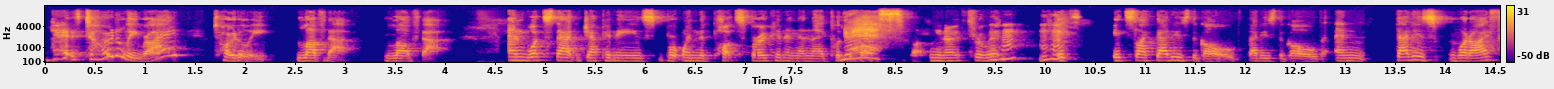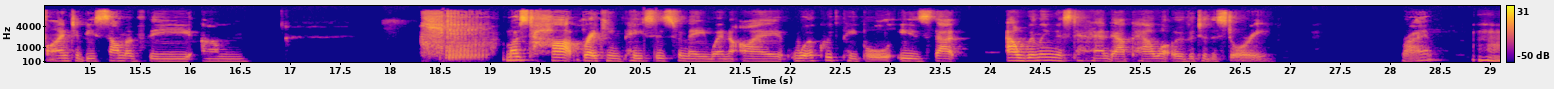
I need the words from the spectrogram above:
Yes, totally, right? Totally. Love that. Love that. And what's that Japanese when the pot's broken and then they put yes. the pot, you know, through it? Mm-hmm. Mm-hmm. It's it's like that is the gold. That is the gold. And that is what I find to be some of the um, most heartbreaking pieces for me when I work with people is that our willingness to hand our power over to the story, right? Mm-hmm.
